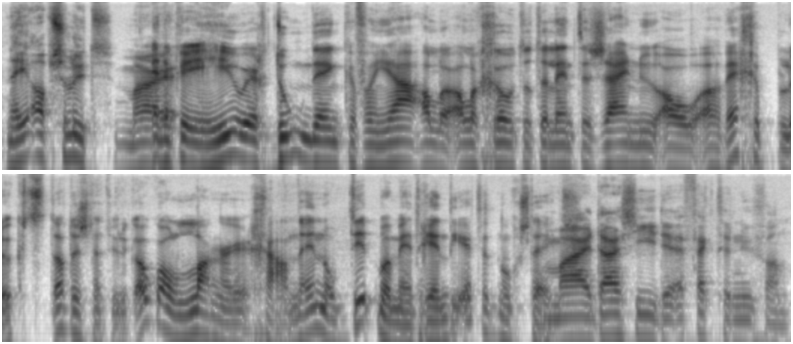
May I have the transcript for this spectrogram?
Nee, absoluut. Maar... En dan kun je heel erg doemdenken van ja, alle, alle grote talenten zijn nu al uh, weggeplukt. Dat is natuurlijk ook al langer gaande. En op dit moment rendeert het nog steeds. Maar daar zie je de effecten nu van.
